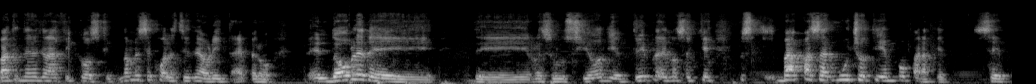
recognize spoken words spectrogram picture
va a tener gráficos que no me sé cuáles tiene ahorita, ¿eh? pero el doble de, resolución y el triple de no sé qué, pues va a pasar mucho tiempo para que se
